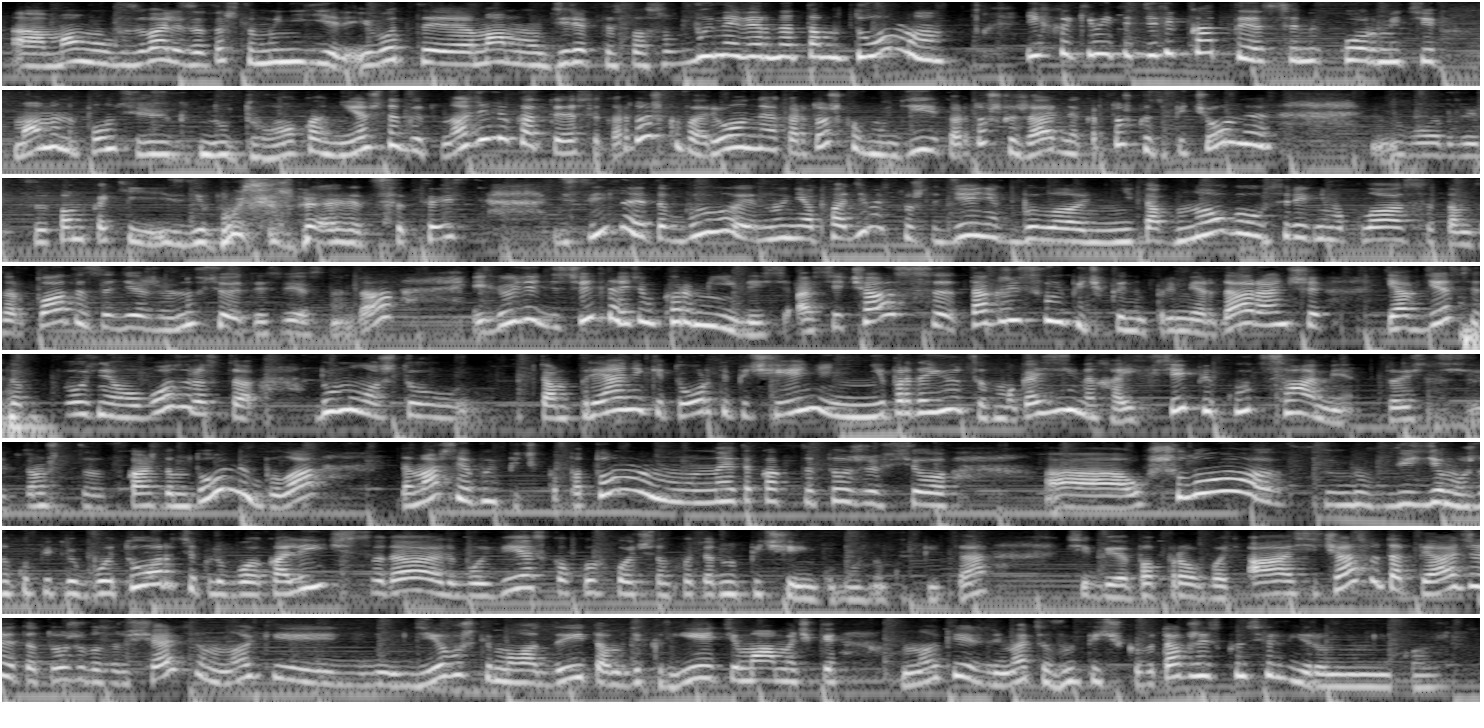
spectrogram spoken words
маму вызывали за то, что мы не ели. И вот э, мама, директор спросил, вы, наверное, там дома их какими-то деликатесами кормите? Мама на полном серьезе говорит, ну да, конечно, говорит, у нас деликатесы, картошка вареная, картошка в мундире, картошка жареная, картошка запеченная. Вот, говорит, вам какие из них больше нравятся? То есть, действительно, это было, ну, необходимость, потому что денег было не так много у среднего класса, там зарплаты задерживали, ну, все это известно, да, и люди действительно этим кормились. А сейчас, также и с выпечкой, например, да, раньше я в детстве, позднего возраста думала, что там пряники, торты, печенье не продаются в магазинах, а их все пекут сами. То есть, потому что в каждом доме была домашняя выпечка. Потом на это как-то тоже все а, ушло. Ну, везде можно купить любой тортик, любое количество, да, любой вес, какой хочешь, там хоть одну печеньку можно купить, да, себе попробовать. А сейчас вот опять же это тоже возвращается. Многие девушки молодые, там в декрете, мамочки, многие занимаются выпечкой. Вот так же и с консервированием, мне кажется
